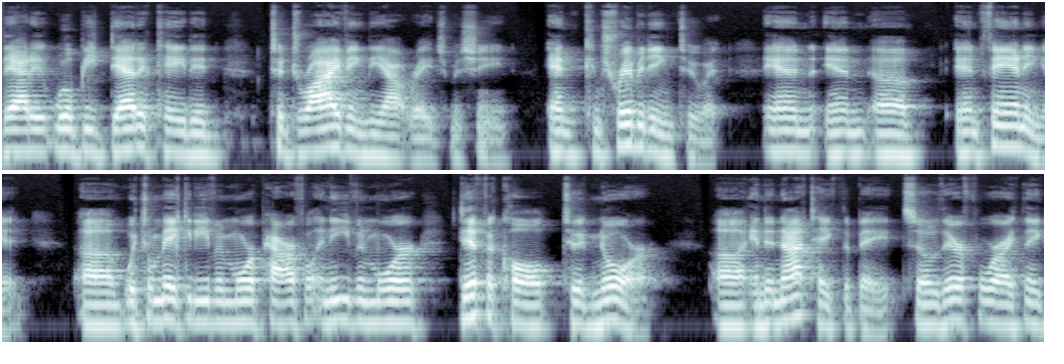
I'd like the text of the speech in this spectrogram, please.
that it will be dedicated to driving the outrage machine and contributing to it and and uh, and fanning it, uh, which will make it even more powerful and even more difficult to ignore uh, and to not take the bait. So therefore, I think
